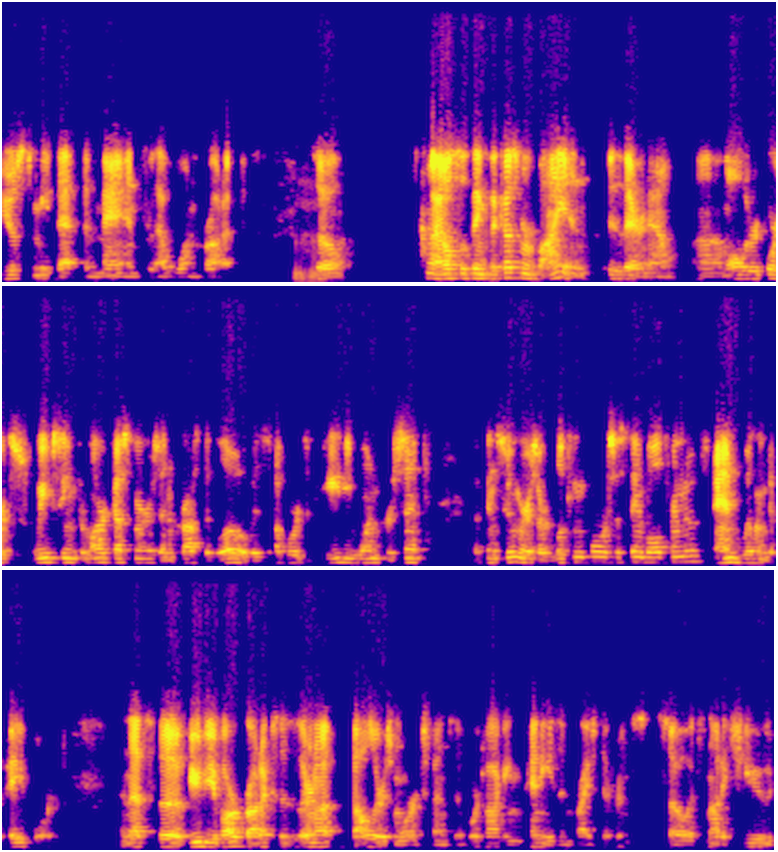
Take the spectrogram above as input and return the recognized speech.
just to meet that demand for that one product. Mhm. So I also think the customer buy-in is there now. Um, all the reports we've seen from our customers and across the globe is upwards of 81% of consumers are looking for sustainable alternatives and willing to pay for it. And that's the beauty of our products is they're not dollars more expensive. We're talking pennies in price difference. So it's not a huge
